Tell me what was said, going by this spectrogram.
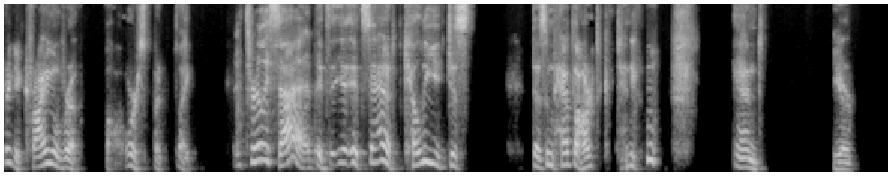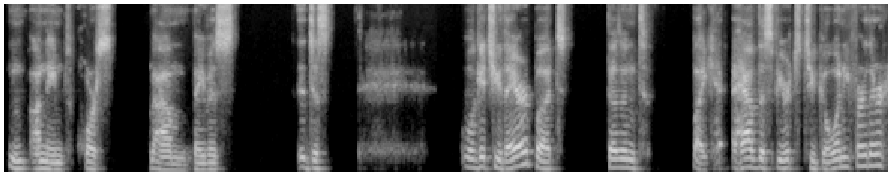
freaking crying over a, a horse, but like It's really sad. it's it's sad. Kelly just doesn't have the heart to continue, and your n- unnamed horse, um, Mavis, just will get you there, but doesn't like have the spirit to go any further.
